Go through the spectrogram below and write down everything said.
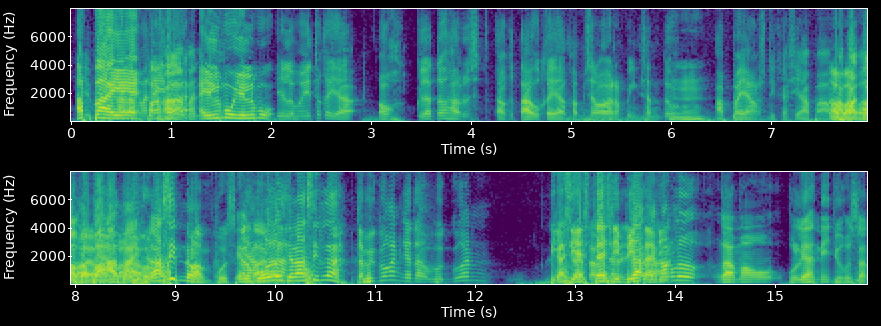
Apa ya, ya pengalaman- pengalaman- pengalaman ilmu ilmu. ilmu itu kayak oh kita tuh harus aku tahu kayak kalau misalnya orang pingsan tuh Mm. apa yang harus dikasih apa Apa, apa apa, apa apa, apa? apa? Jelasin dong. Mampus. Ilmu Apa? lu jelasin lah. tapi gua kan kata gua kan Dikasih ST sih Enggak, tadi. emang lu nggak mau kuliah nih jurusan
